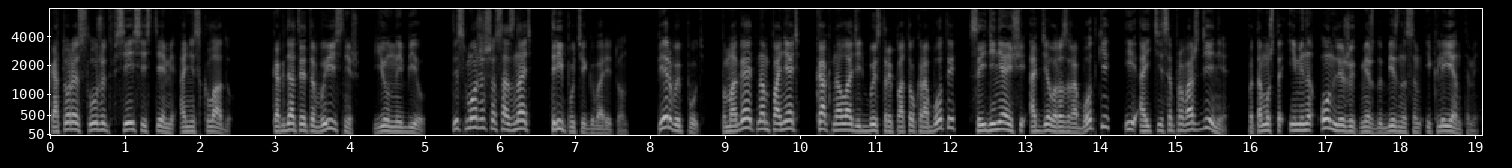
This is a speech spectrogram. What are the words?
которая служит всей системе, а не складу. Когда ты это выяснишь, юный Билл, ты сможешь осознать три пути, говорит он. Первый путь помогает нам понять, как наладить быстрый поток работы, соединяющий отдел разработки и IT-сопровождения, потому что именно он лежит между бизнесом и клиентами.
